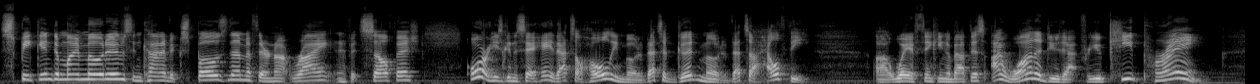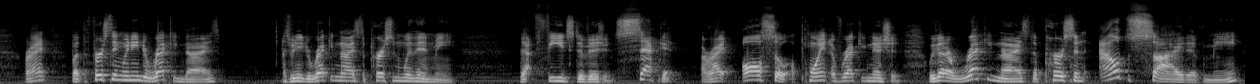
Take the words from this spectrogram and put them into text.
speak into my motives and kind of expose them if they're not right and if it's selfish. Or he's to say, hey, that's a holy motive, that's a good motive, that's a healthy uh, way of thinking about this. I want to do that for you. Keep praying, right? But the first thing we need to recognize is we need to recognize the person within me that feeds division. Second, all right, also a point of recognition. We got to recognize the person outside of me,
